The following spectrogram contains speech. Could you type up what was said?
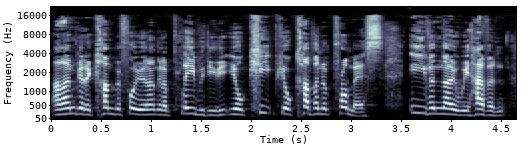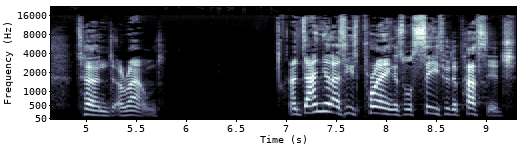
And I'm going to come before you and I'm going to plead with you that you'll keep your covenant promise, even though we haven't turned around. And Daniel, as he's praying, as we'll see through the passage,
